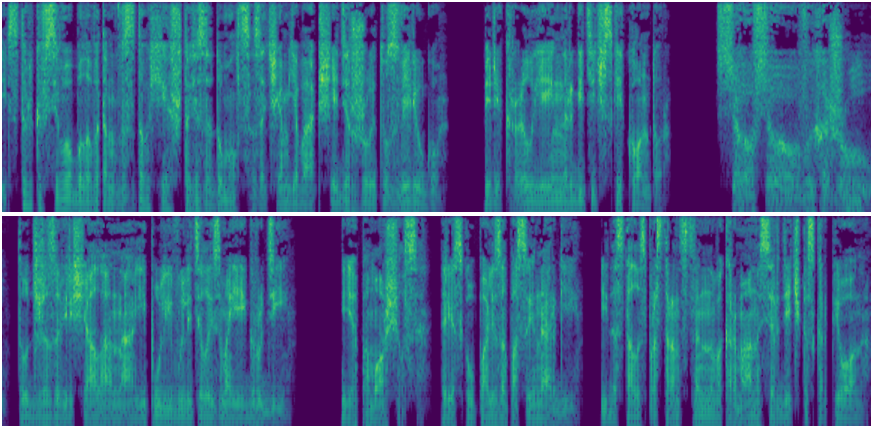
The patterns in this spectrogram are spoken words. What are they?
и столько всего было в этом вздохе, что я задумался, зачем я вообще держу эту зверюгу. Перекрыл ей энергетический контур. «Все, все, выхожу!» Тут же заверещала она, и пулей вылетела из моей груди. Я поморщился, резко упали запасы энергии и достал из пространственного кармана сердечко Скорпиона.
